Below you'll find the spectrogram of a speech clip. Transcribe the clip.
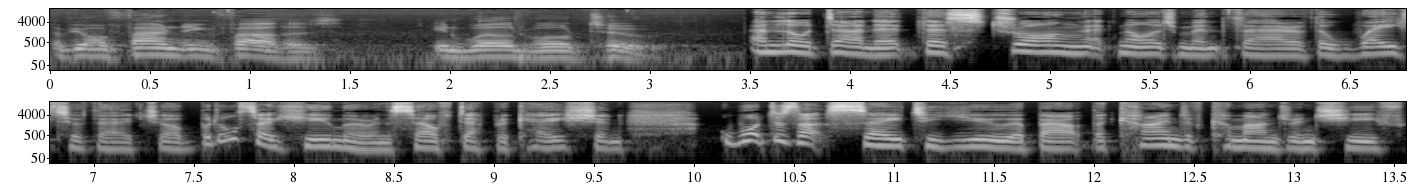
of your founding fathers in World War II. And Lord Dannatt, there's strong acknowledgement there of the weight of their job, but also humour and self deprecation. What does that say to you about the kind of Commander in Chief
